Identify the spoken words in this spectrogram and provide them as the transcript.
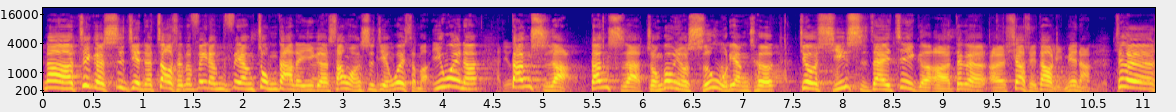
那这个事件呢，造成了非常非常重大的一个伤亡事件。为什么？因为为呢，当时啊，当时啊，总共有十五辆车就行驶在这个啊，这个呃下水道里面啊。这个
